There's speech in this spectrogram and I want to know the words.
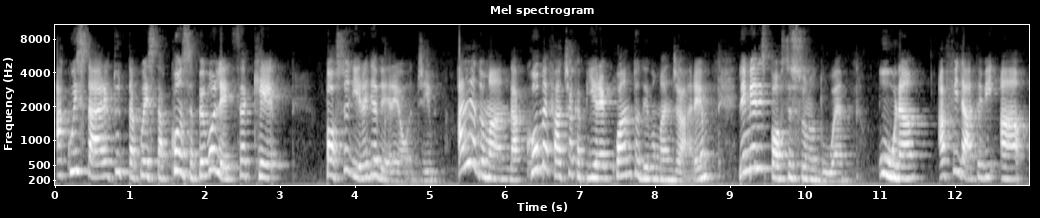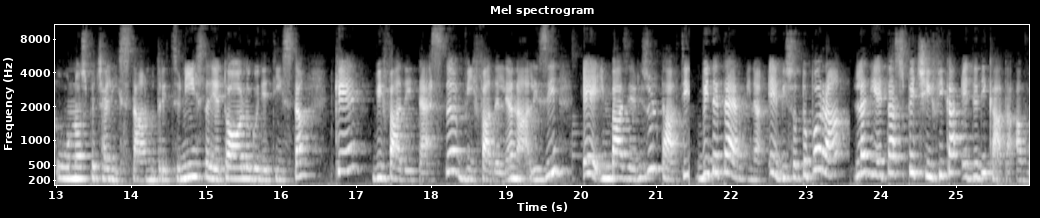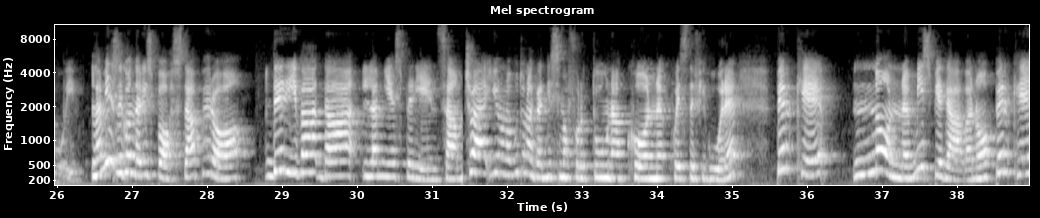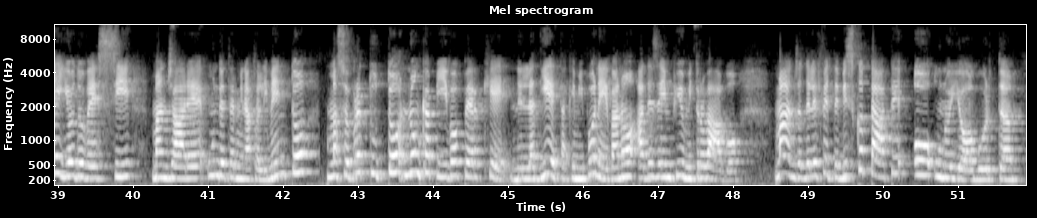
acquistare tutta questa consapevolezza che posso dire di avere oggi. Alla domanda come faccio a capire quanto devo mangiare, le mie risposte sono due. Una, affidatevi a uno specialista, nutrizionista, dietologo, dietista, che vi fa dei test, vi fa delle analisi e in base ai risultati vi determina e vi sottoporrà la dieta specifica e dedicata a voi. La mia seconda risposta però deriva dalla mia esperienza, cioè io non ho avuto una grandissima fortuna con queste figure perché non mi spiegavano perché io dovessi mangiare un determinato alimento ma soprattutto non capivo perché nella dieta che mi ponevano ad esempio io mi trovavo mangia delle fette biscottate o uno yogurt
